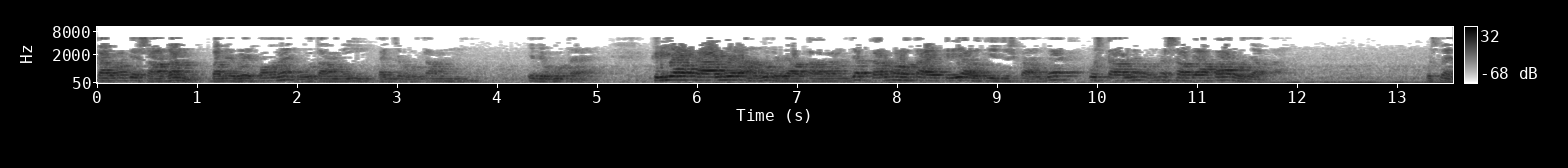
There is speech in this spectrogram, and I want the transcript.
कर्म के साधन बने हुए कौन है? भूतानी पंचभूतानी ये जो भूत है। क्रिया में अनुभूत व्यापार जब कर्म होता है क्रिया होती है जिस काल में उस काल में उनमें सव्यापार हो जाता है। उसमें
